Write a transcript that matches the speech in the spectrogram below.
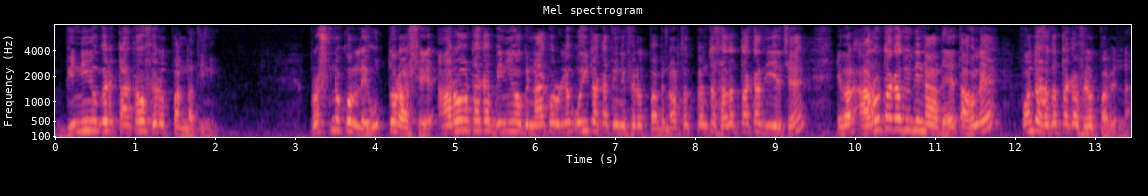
বিনিয়োগের টাকাও ফেরত পান না তিনি। প্রশ্ন করলে উত্তর আসে, আরও টাকা বিনিয়োগ না করলে ওই টাকা তিনি ফেরত পাবেন। অর্থাৎ পঞ্চাশ হাজার টাকা দিয়েছে, এবার আরও টাকা যদি না দেয়, তাহলে পঞ্চাশ হাজার টাকা ফেরত পাবেন না।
